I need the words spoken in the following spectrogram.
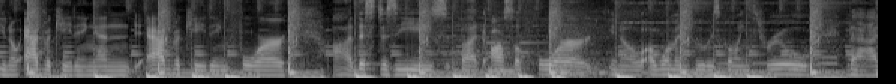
you know, advocating and advocating for uh, this disease, but also for you know a woman who is going through that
